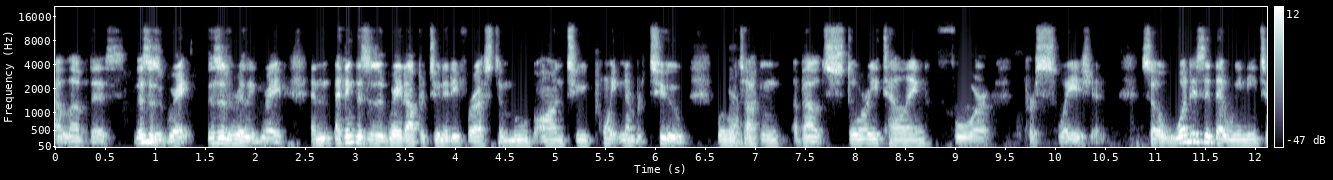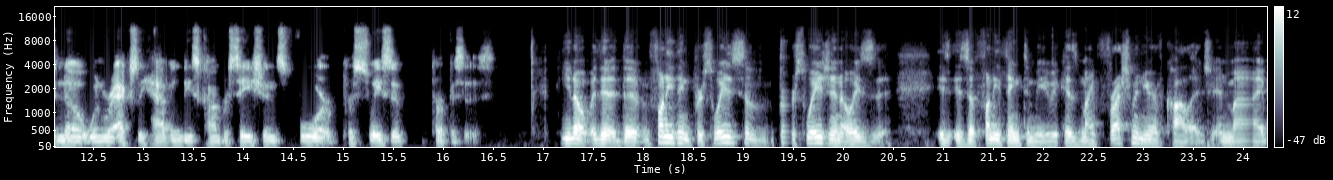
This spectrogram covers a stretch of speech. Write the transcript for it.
I love this. This is great. This is really great. And I think this is a great opportunity for us to move on to point number two, where yeah. we're talking about storytelling for persuasion. So, what is it that we need to know when we're actually having these conversations for persuasive purposes? You know, the, the funny thing, persuasive persuasion always is, is a funny thing to me because my freshman year of college in my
